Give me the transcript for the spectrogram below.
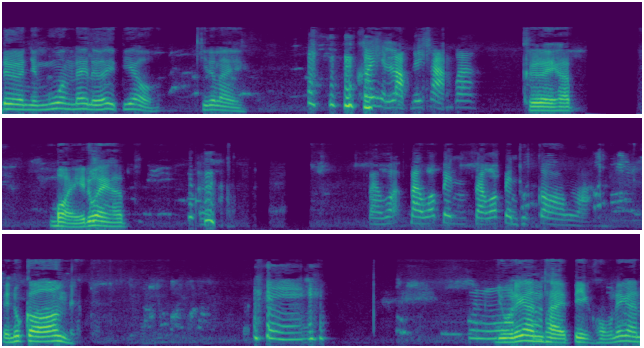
เดินยังง่วงได้เลย เปรี้ยว คิดอะไร เคยเห็นหลับในฉากป่ะเคยครับ บ่อยด้วยครับแปลว่า แปลว่าเป็น แปลว่าเป็นทุกกองว่ะ เป็นทุกกอง มันง่วงอยู่ด้วยกันถ่ายปีกหงส์ด้วยกัน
